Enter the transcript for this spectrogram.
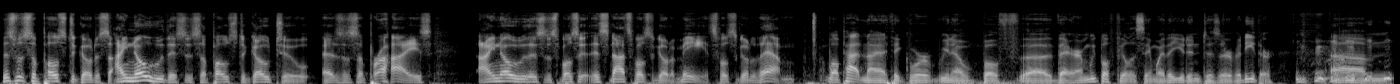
This was supposed to go to. I know who this is supposed to go to as a surprise. I know who this is supposed to. It's not supposed to go to me. It's supposed to go to them. Well, Pat and I, I think we're you know both uh, there, and we both feel the same way that you didn't deserve it either. Um,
